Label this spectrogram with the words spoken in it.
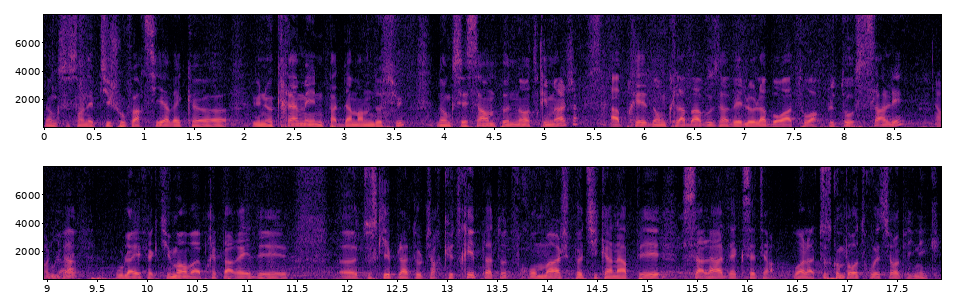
Donc ce sont des petits choux farcis avec une crème et une pâte d'amande dessus. Donc c'est ça un peu notre image. Après, donc là-bas, vous avez le laboratoire plutôt salé. Alors, on y va. Où là, effectivement, on va préparer des, euh, tout ce qui est plateau de charcuterie, plateau de fromage, petits canapés, salade, etc. Voilà, tout ce qu'on peut retrouver sur le pique-nique.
